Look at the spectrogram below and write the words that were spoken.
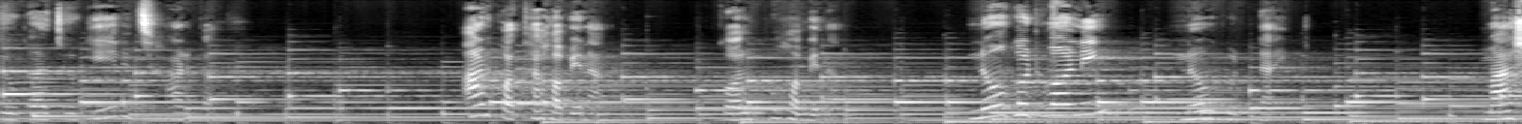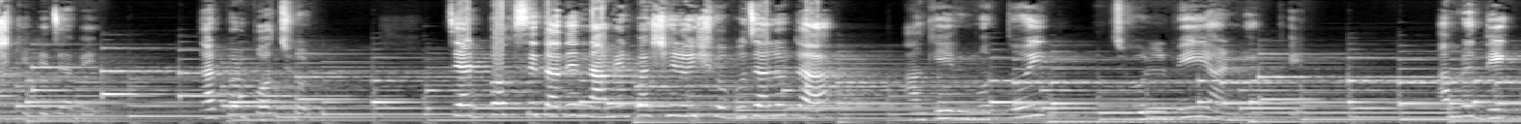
যোগাযোগের ঝাড়বাতি আর কথা হবে না, গল্প হবে না। No good morning no good night মাস কেটে যাবে। তারপর বছর। চ্যাট বক্সে তাদের নামের পাশের ওই সবুজ আলোটা আগের মতোই জ্বলবে আর নিভবে আমরা দেখব।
